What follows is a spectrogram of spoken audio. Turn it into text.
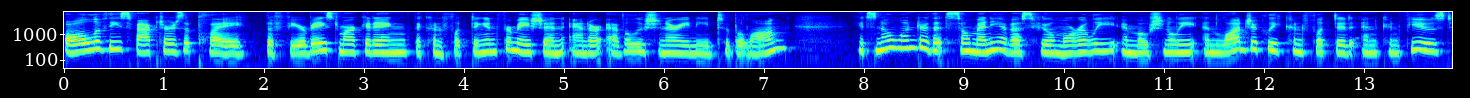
all of these factors at play the fear based marketing, the conflicting information, and our evolutionary need to belong it's no wonder that so many of us feel morally, emotionally, and logically conflicted and confused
